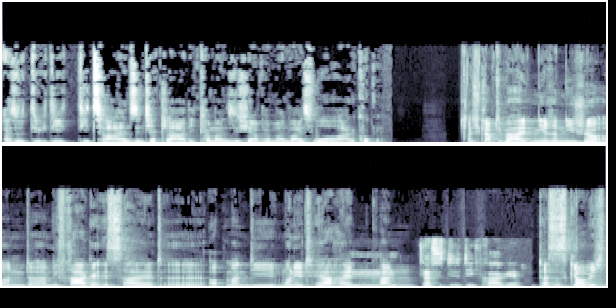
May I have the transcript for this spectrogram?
also die, die, die Zahlen sind ja klar, die kann man sich ja, wenn man weiß, wo auch angucken. Ich glaube, die behalten ihre Nische und ähm, die Frage ist halt, äh, ob man die monetär halten mhm, kann. Das ist die, die Frage. Das ist, glaube ich,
